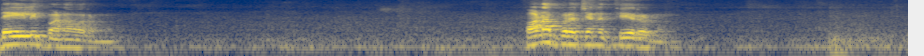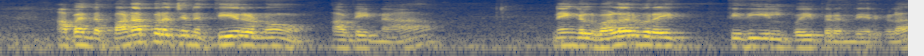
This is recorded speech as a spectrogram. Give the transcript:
டெய்லி பணம் வரணும். பண பிரச்சனை தீரணும். அப்போ இந்த பணப்பிரச்சனை தீரணும் அப்படின்னா நீங்கள் வளர்வரை திதியில் போய் பிறந்தீர்களா?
